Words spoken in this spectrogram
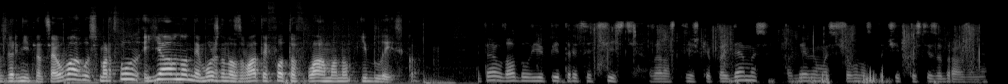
Зверніть на це увагу, смартфон явно не можна назвати фотофлагманом і близько. Intel WP36. Зараз трішки пройдемось, подивимось, що у нас по чіткості зображення.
